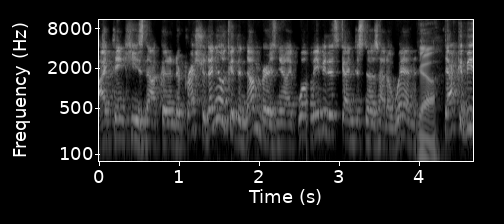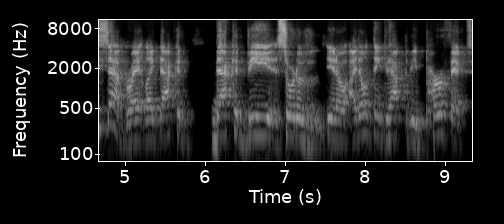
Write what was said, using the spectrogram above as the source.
I think he's not good under pressure. Then you look at the numbers and you're like, well, maybe this guy just knows how to win. Yeah, that could be Seb, right? Like that could that could be sort of, you know, I don't think you have to be perfect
